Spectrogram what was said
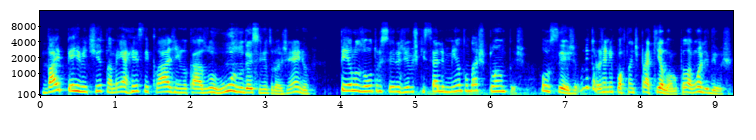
Vai permitir também a reciclagem, no caso, o uso desse nitrogênio pelos outros seres vivos que se alimentam das plantas. Ou seja, o nitrogênio é importante para quê, logo? Pelo amor de Deus.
